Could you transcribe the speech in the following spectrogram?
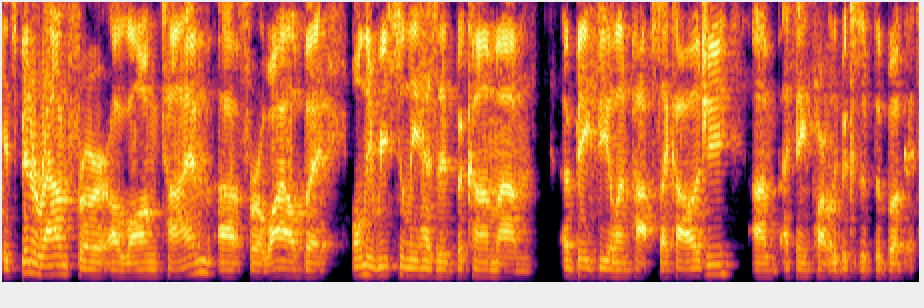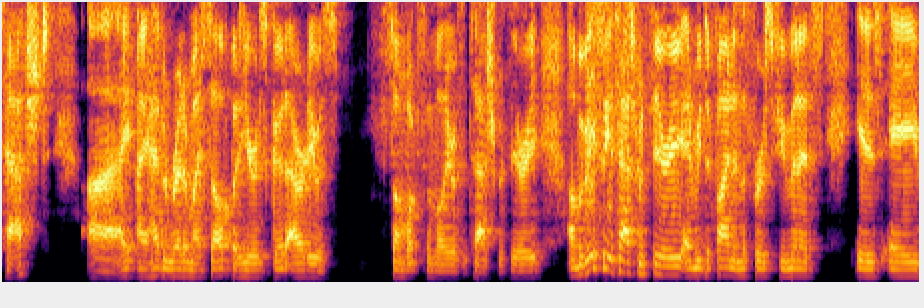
It's been around for a long time, uh, for a while, but only recently has it become um, a big deal in pop psychology. Um, I think partly because of the book Attached. I, I, haven't read it myself, but here it's good. I already was somewhat familiar with attachment theory. Um, but basically, attachment theory, and we defined in the first few minutes, is a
